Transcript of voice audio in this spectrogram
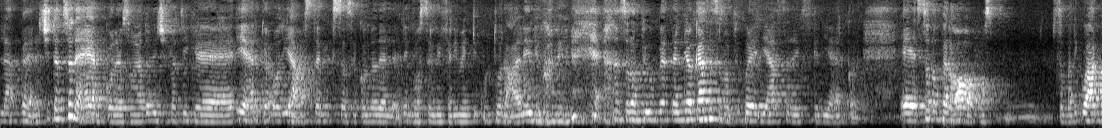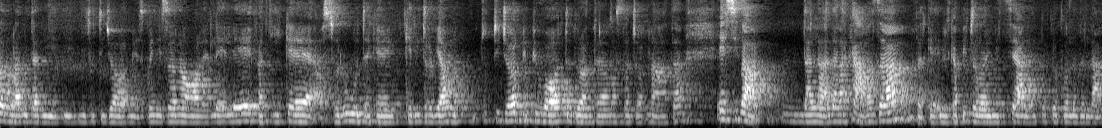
la, beh, la citazione è Ercole, sono le 12 fatiche di Ercole o di Asterix a seconda del, dei vostri riferimenti culturali, più, nel mio caso sono più quelle di Asterix che di Ercole. E sono però insomma, riguardano la vita di, di, di, tutti i giorni, quindi sono le, le, le fatiche assolute che, che, ritroviamo tutti i giorni più volte durante la nostra giornata e si va dalla, dalla casa, perché il capitolo iniziale è proprio quello della,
